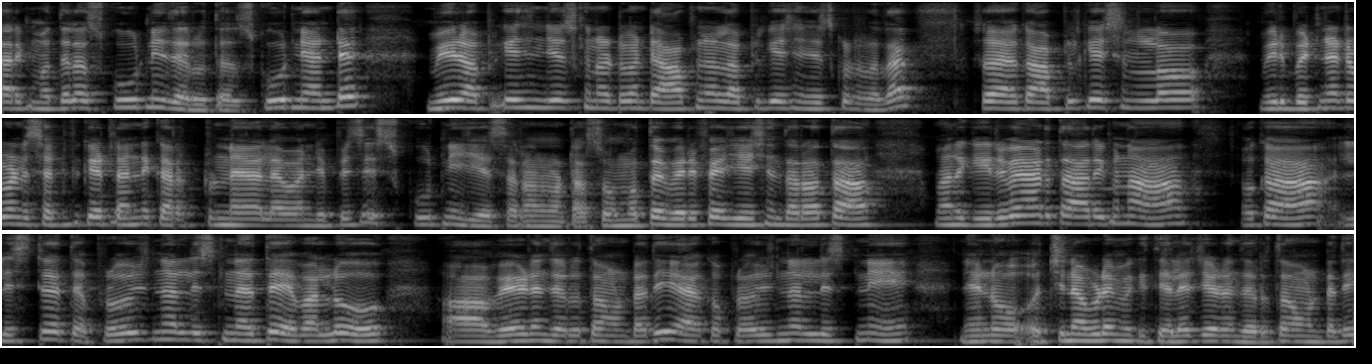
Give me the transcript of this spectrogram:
తారీఖు మధ్యలో స్కూట్నీ జరుగుతుంది. స్కూట్నీ అంటే మీరు అప్లికేషన్ చేసుకున్నటువంటి ఆఫ్లైన్లో అప్లికేషన్ చేసుకుంటారు కదా. సో ఆ యొక్క అప్లికేషన్లో మీరు పెట్టినటువంటి సర్టిఫికేట్లు అన్నీ కరెక్ట్ ఉన్నాయా లేవని చెప్పేసి స్కూట్నీ చేస్తారనమాట సో మొత్తం వెరిఫై చేసిన తర్వాత మనకి ఇరవై ఆరు తారీఖున ఒక లిస్ట్ అయితే ప్రొవిజనల్ లిస్ట్ని అయితే వాళ్ళు వేయడం జరుగుతూ ఉంటుంది. ఆ యొక్క ప్రొవిజనల్ లిస్ట్ని నేను వచ్చినప్పుడే మీకు తెలియజేయడం జరుగుతూ ఉంటుంది.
